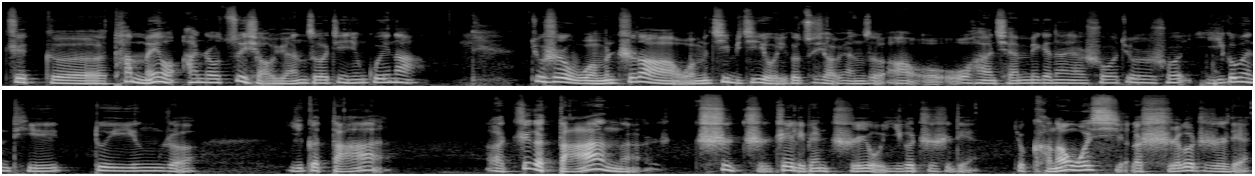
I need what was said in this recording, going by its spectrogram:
这个它没有按照最小原则进行归纳。就是我们知道啊，我们记笔记有一个最小原则啊，我我好像前没跟大家说，就是说一个问题对应着一个答案，啊，这个答案呢是指这里边只有一个知识点，就可能我写了十个知识点，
